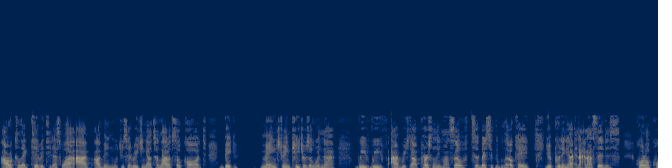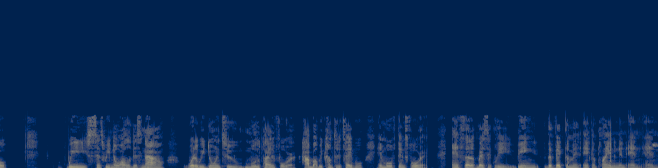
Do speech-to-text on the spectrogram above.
Our collectivity. That's why I've I've been what you said reaching out to a lot of so-called big mainstream teachers or whatnot. We've we've I've reached out personally myself to basically be like, okay, you're putting out, and, and I said this quote unquote. We since we know all of this now, what are we doing to move the planet forward? How about we come to the table and move things forward? Instead of basically being the victim and, and complaining and, and, and,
